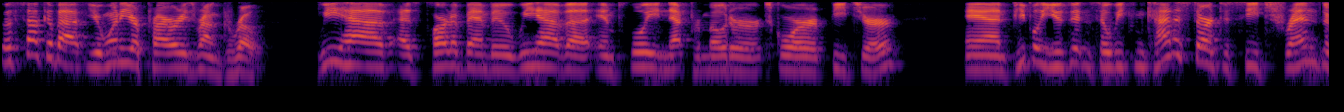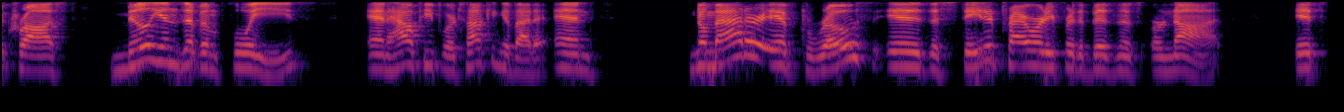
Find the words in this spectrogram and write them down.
Let's talk about your one of your priorities around growth. We have, as part of Bamboo, we have an employee net promoter score feature, and people use it. And so we can kind of start to see trends across millions of employees and how people are talking about it. And no matter if growth is a stated priority for the business or not, it's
